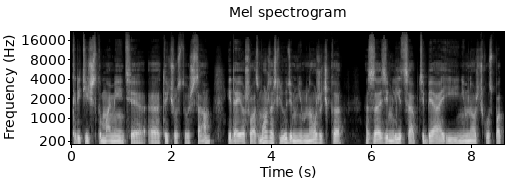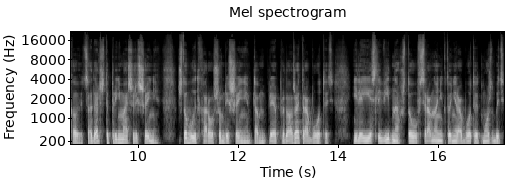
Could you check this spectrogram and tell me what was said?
критическом моменте э, ты чувствуешь сам, и даешь возможность людям немножечко заземлиться об тебя и немножечко успокоиться. А дальше ты принимаешь решение, что будет хорошим решением, там, например, продолжать работать, или если видно, что все равно никто не работает, может быть,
